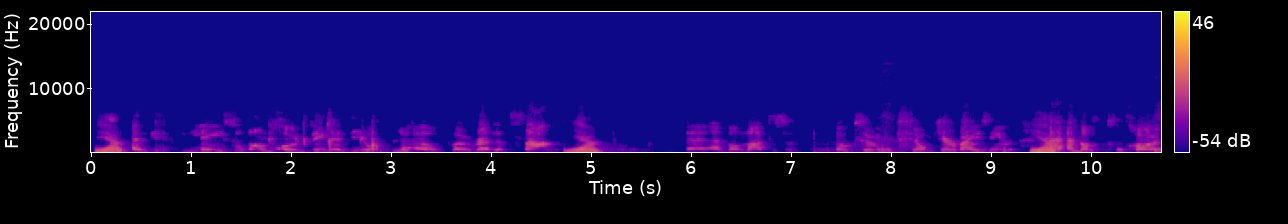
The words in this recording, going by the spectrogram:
Ja? en die lezen dan gewoon dingen die op, eh, op Reddit staan. Ja? En dan laten ze ook zo'n filmpje erbij zien. Ja? En, dan is het gewoon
